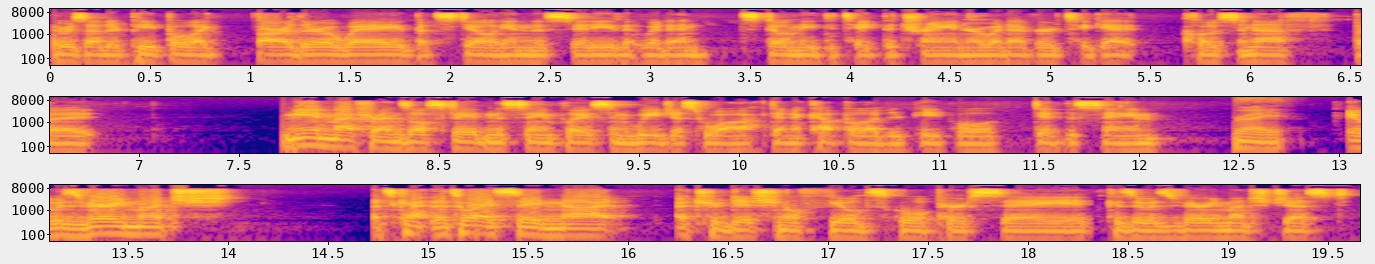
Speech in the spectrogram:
There was other people like farther away, but still in the city that would en- still need to take the train or whatever to get close enough. But me and my friends all stayed in the same place, and we just walked, and a couple other people did the same. right. It was very much that's kind. that's why I say not a traditional field school per se, because it was very much just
